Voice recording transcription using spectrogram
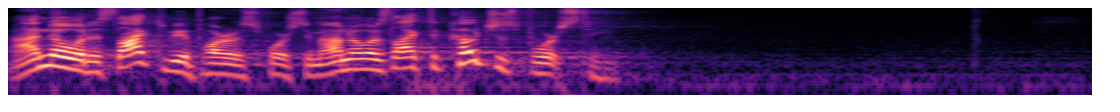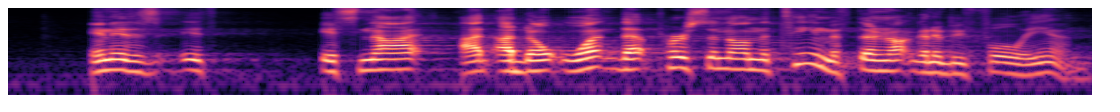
I know what it's like to be a part of a sports team. I know what it's like to coach a sports team. And it is, it, it's not, I, I don't want that person on the team if they're not going to be fully in.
